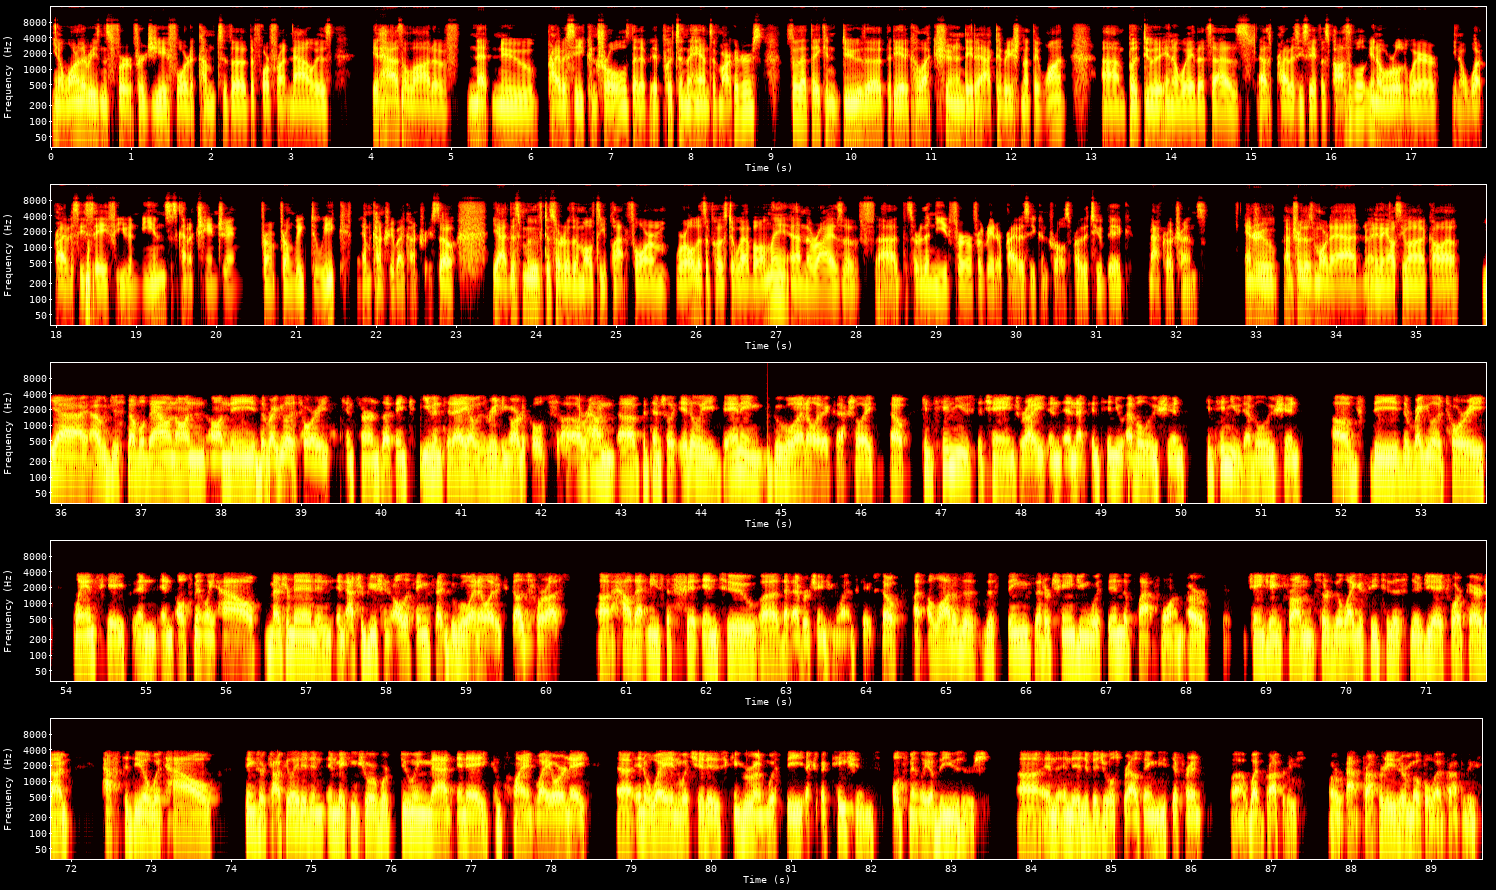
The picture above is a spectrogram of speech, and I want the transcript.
you know, one of the reasons for for GA4 to come to the the forefront now is it has a lot of net new privacy controls that it, it, puts in the hands of marketers so that they can do the, the data collection and data activation that they want um, but do it in a way that's as as privacy safe as possible in a world where you know what privacy safe even means is kind of changing from from week to week and country by country. So, yeah, this move to sort of the multi-platform world as opposed to web only, and the rise of uh, the, sort of the need for for greater privacy controls, probably the two big macro trends. Andrew, I'm sure there's more to add. Anything else you want to call out? Yeah, I, I, would just double down on on the the regulatory concerns. I think even today I was reading articles uh, around uh, potentially Italy banning Google Analytics. Actually, so continues to change, right? And and that continue evolution continued evolution of the the regulatory landscape and and ultimately how measurement and, and attribution, all the things that Google Analytics does for us, uh, how that needs to fit into uh, that ever changing landscape. So a, a, lot of the the things that are changing within the platform are changing from sort of the legacy to this new GA4 paradigm have to deal with how things are calculated and, and making sure we're doing that in a compliant way or in a uh, in a way in which it is congruent with the expectations ultimately of the users uh, and, and, the individuals browsing these different uh, web properties or app properties or mobile web properties.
